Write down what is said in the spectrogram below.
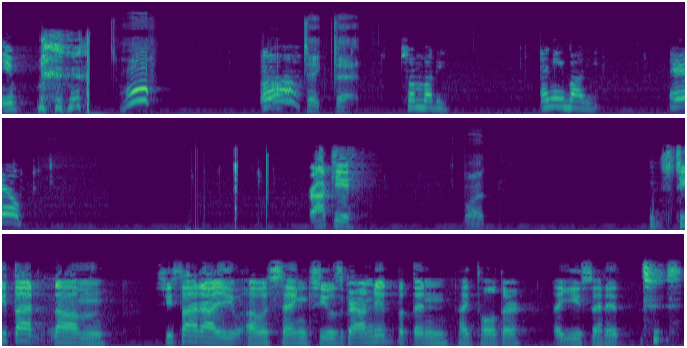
Yep. Woo! Oh, Take that. somebody. Anybody. Help. Rocky. What? She thought um she thought I I was saying she was grounded, but then I told her that you said it.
